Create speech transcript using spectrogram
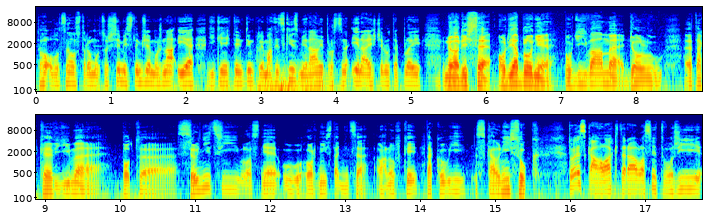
toho ovocného stromu, což si myslím, že možná i je díky některým tím klimatickým změnám je prostě i na ještědu teplej. No a když se od jabloně podíváme dolů, e, tak vidíme pod eh, silnicí vlastně u horní stanice Lanovky takový skalní suk. To je skála, která vlastně tvoří e,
